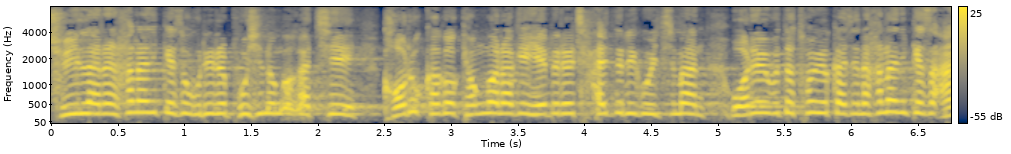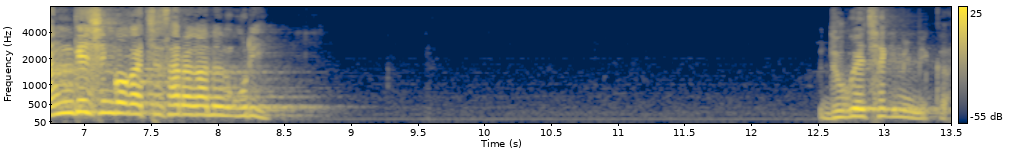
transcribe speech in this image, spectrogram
주일날은 하나님께서 우리를 보시는 것 같이 거룩하고 경건하게 예배를 잘 드리고 있지만 월요일부터 토요일까지는 하나님께서 안 계신 것 같이 살아가는 우리. 누구의 책임입니까?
